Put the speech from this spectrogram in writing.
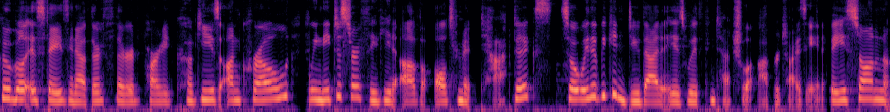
Google is phasing out their third party cookies on Chrome. We need to start thinking of alternate tactics. So a way that we can do that is with contextual advertising. Based on,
